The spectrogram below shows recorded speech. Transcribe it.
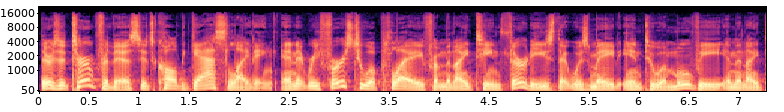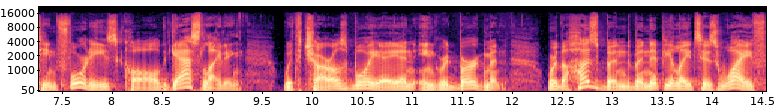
There's a term for this, it's called gaslighting, and it refers to a play from the 1930s that was made into a movie in the 1940s called Gaslighting, with Charles Boyer and Ingrid Bergman where the husband manipulates his wife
